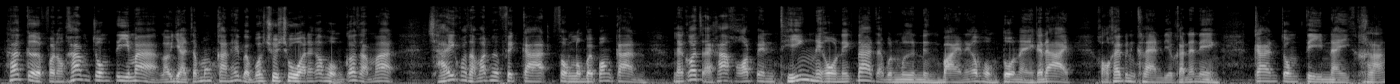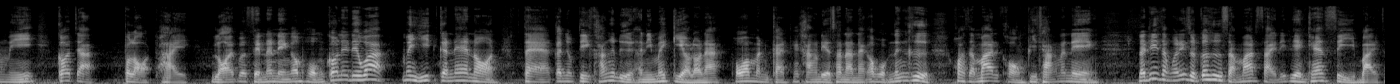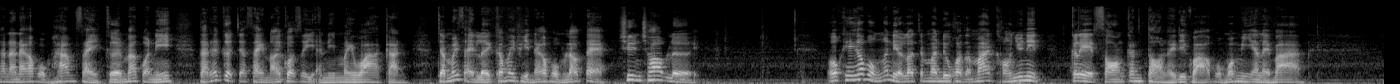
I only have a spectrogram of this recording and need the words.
ถ้าเกิดฝั่งตรงข้ามโจมตีมา เราอยากจะป้องกันให้แบบว่าชัวร์ๆนะครับผมก็สามารถใช้ความสามารถ Perfect Card ส่งลงไปป้องกัน แล้วก็จ่ายค่าคอสเป็นทิ้งในโอเนกตาจากบนมือ1ใบนะครับผมตัวไหนก็ได้ ขอแค่เป็นแคลนเดียวกันนั่นเอง การโจมตีในครั้งนี้ก็จะ ปลอดภัยร้อยเปอร์เซ็นต์นั่นเองครับผมก็เรียกได้ว่าไม่ฮิตกันแน่นอน แต่การโจมตีครั้งอื่นๆอันนี้ไม่เกี่ยวแล้วนะ เพราะว่ามันการแค่ครั้งเดียวเท่านั้นนะครับผมนั่นก็คือความสามารถของพีทักนั่นเอง และที่สำคัญที่สุดก็คือสามารถใส่ได้เพียงแค่ 4 ใบเท่านั้นนะครับผมห้ามใส่เกินมากกว่านี้ แต่ถ้าเกิดจะใส่น้อยกว่า 4 อันนี้ไม่ว่ากัน จะไม่ใส่เลยก็ไม่ผิดนะครับผมแล้วแต่ชื่นชอบเลยโอเคครับผมงั้นเดี๋ยวเราจะมาดูความสามารถของยูนิตเกรด 2 กันต่อเลยดีกว่าครับผมว่ามีอะไรบ้าง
